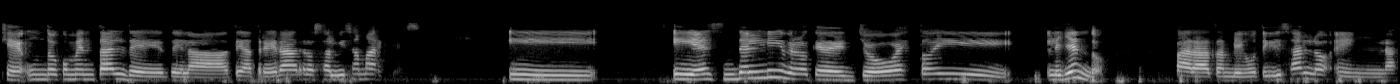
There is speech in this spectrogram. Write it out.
que es un documental de, de la teatrera Rosa Luisa Márquez. Y, y es del libro que yo estoy leyendo para también utilizarlo en las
